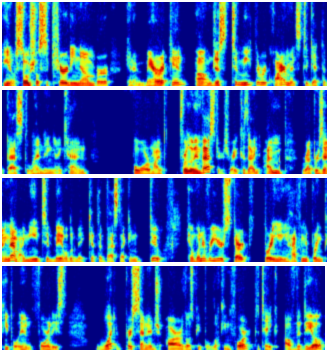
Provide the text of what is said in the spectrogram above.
you know, social security number, an American, um, just to meet the requirements to get the best lending I can for my for the investors right because i'm representing them i need to be able to make get the best i can do and whenever you start bringing having to bring people in for these what percentage are those people looking for to take of the deal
